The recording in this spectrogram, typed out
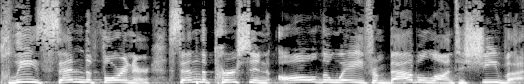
please send the foreigner, send the person all the way from Babylon to Sheba.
